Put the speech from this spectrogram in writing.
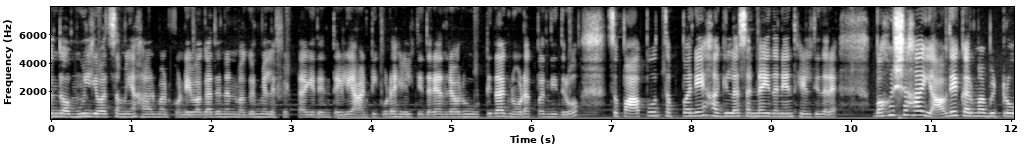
ಒಂದು ಅಮೂಲ್ಯವಾದ ಸಮಯ ಹಾಳು ಮಾಡಿಕೊಂಡೆ. ಇವಾಗ ಅದು ನನ್ನ ಮಗನ ಮೇಲೆ ಎಫೆಕ್ಟ್ ಆಗಿದೆ ಅಂತೇಳಿ ಆಂಟಿ ಕೂಡ ಹೇಳ್ತಿದ್ದಾರೆ. ಅಂದರೆ ಅವರು ಹುಟ್ಟಿದಾಗ ನೋಡೋಕ್ಕೆ ಬಂದಿದ್ದರು ಸೊ ಪಾಪು ತಪ್ಪನೇ ಹಾಗಿಲ್ಲ ಸಣ್ಣ ಇದ್ದಾನೆ ಅಂತ ಹೇಳ್ತಿದ್ದಾರೆ. ಬಹುಶಃ ಯಾವುದೇ ಕರ್ಮ ಬಿಟ್ಟರು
